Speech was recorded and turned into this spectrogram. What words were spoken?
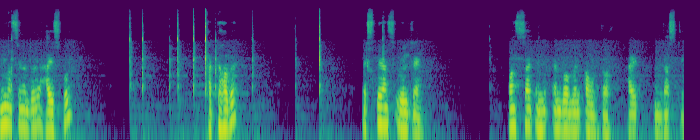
minimum secondary high school থাকতে হবে। Experience well train concert in environment outdoor height industry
